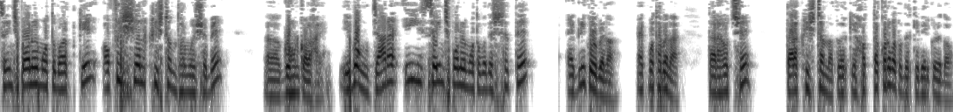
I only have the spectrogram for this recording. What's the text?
সেন্ট পলের মতবাদকে অফিসিয়াল খ্রিস্টান ধর্ম হিসেবে গ্রহণ করা হয়। এবং যারা এই সেন্ট পলের মতবাদের সাথে এগ্রি করবে না, একমত হবে না তারা হচ্ছে, তারা খ্রিস্টান না, তাদেরকে হত্যা করো বা তাদেরকে বের করে দাও।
